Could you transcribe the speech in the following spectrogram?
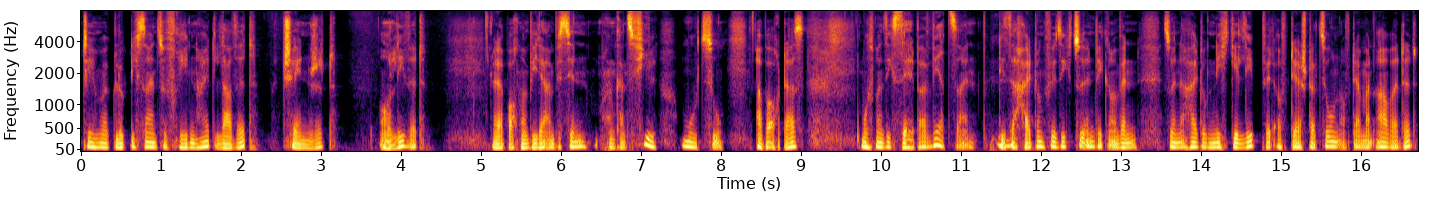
Thema glücklich sein, Zufriedenheit, love it, change it or leave it. Da braucht man wieder ein bisschen, ganz viel Mut zu. Aber auch das muss man sich selber wert sein, diese mhm. Haltung für sich zu entwickeln. Und wenn so eine Haltung nicht gelebt wird auf der Station, auf der man arbeitet,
